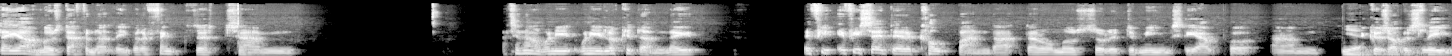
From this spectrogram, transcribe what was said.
they are most definitely. But I think that um, I don't know when you when you look at them, they if you if you said they're a cult band, that that almost sort of demeans the output. Um, yeah, because obviously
